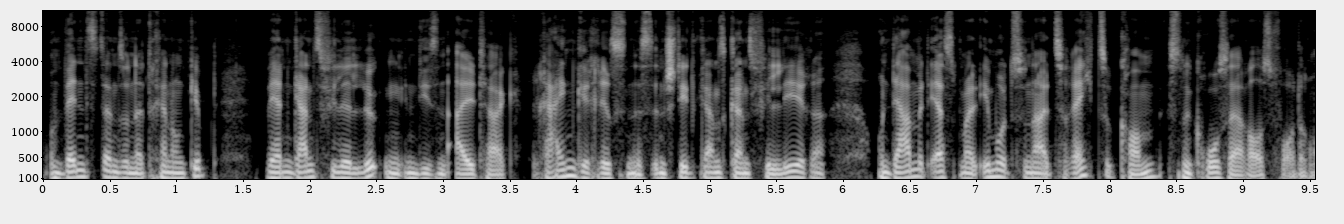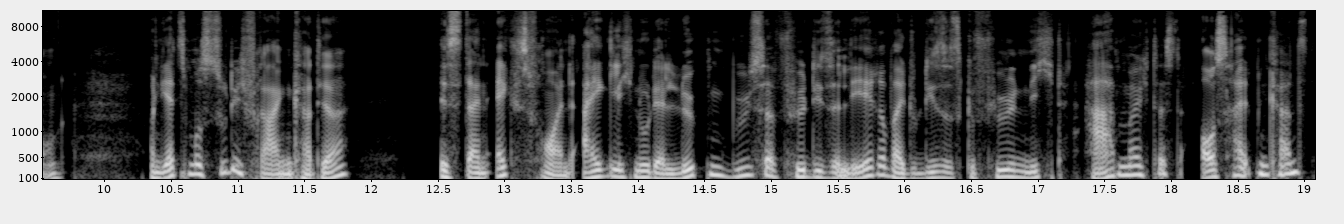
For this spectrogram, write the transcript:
Und wenn es dann so eine Trennung gibt, werden ganz viele Lücken in diesen Alltag reingerissen. Es entsteht ganz, ganz viel Leere. Und damit erstmal emotional zurechtzukommen, ist eine große Herausforderung. Und jetzt musst du dich fragen, Katja, ist dein Ex-Freund eigentlich nur der Lückenbüßer für diese Leere, weil du dieses Gefühl nicht haben möchtest, aushalten kannst?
